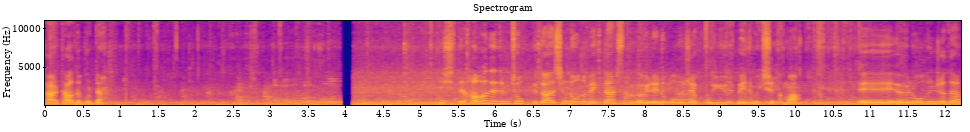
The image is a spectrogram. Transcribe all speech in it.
Kartal da burada. İşte hava dedim çok güzel. Şimdi onu beklersem öğleni bulacak uyuyup benim çıkmam. Ee, öyle olunca da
